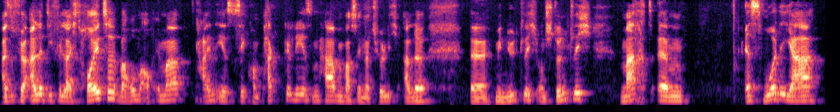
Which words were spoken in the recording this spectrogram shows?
Also für alle, die vielleicht heute, warum auch immer, kein ESC-Kompakt gelesen haben, was ihr natürlich alle äh, minütlich und stündlich macht. Ähm, es wurde ja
